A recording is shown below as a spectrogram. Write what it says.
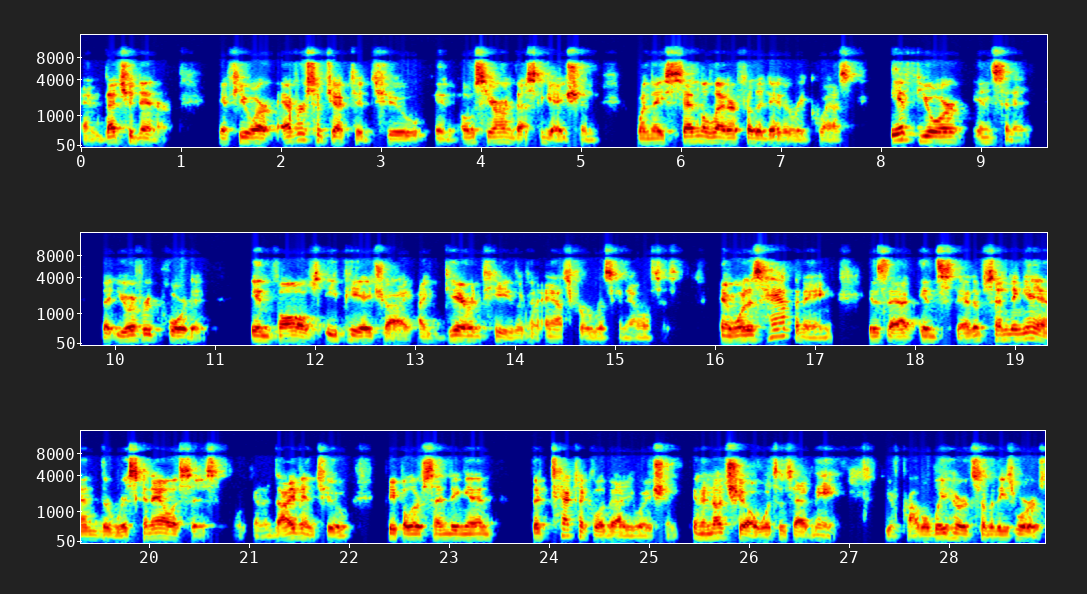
and bet you dinner, if you are ever subjected to an OCR investigation, when they send the letter for the data request, if your incident that you have reported involves EPHI, I guarantee they're going to ask for a risk analysis. And what is happening is that instead of sending in the risk analysis, we're going to dive into, people are sending in the technical evaluation. In a nutshell, what does that mean? You've probably heard some of these words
